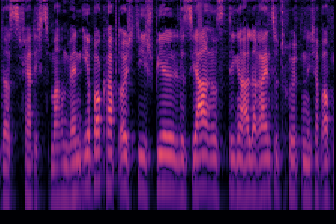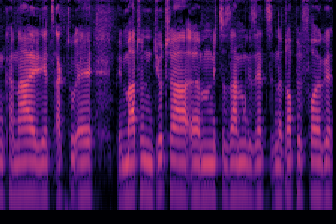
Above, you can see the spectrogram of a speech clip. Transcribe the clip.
das fertig zu machen. Wenn ihr Bock habt, euch die Spiel des Jahres Dinge alle reinzutröten, ich habe auf dem Kanal jetzt aktuell mit Martin und Jutta ähm, mich zusammengesetzt in der Doppelfolge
